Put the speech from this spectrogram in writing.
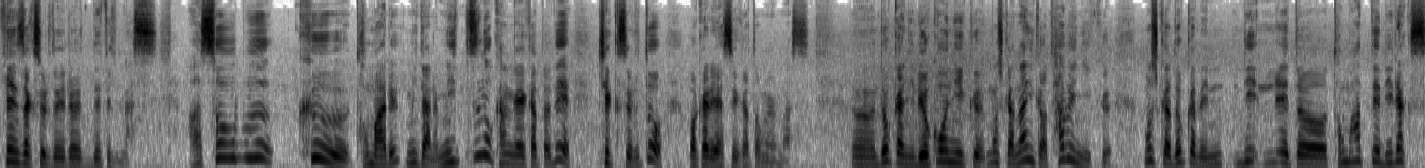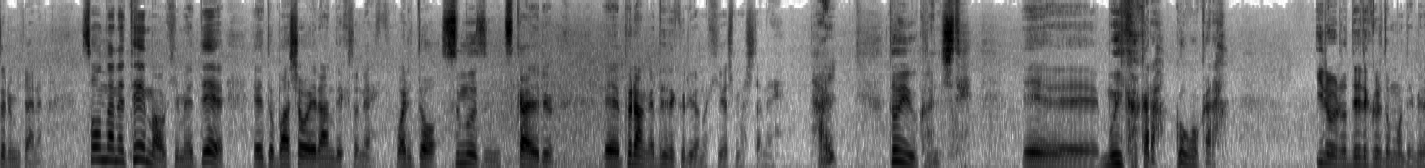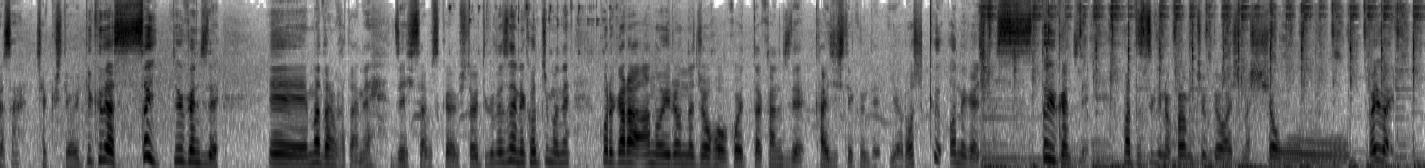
検索するといろいろ出てきます。遊ぶ食う泊まるみたいな3つの考え方でチェックすると分かりやすいかと思います。うん、どっかに旅行に行く。もしくは何かを食べに行く。もしくはどっかでリ、えーと、泊まってリラックスするみたいな。そんなねテーマを決めて、えーと、場所を選んでいくとね割とスムーズに使える、えー、プランが出てくるような気がしましたね。はい。という感じで、えー、6日から午後からいろいろ出てくると思うんで皆さんチェックしておいてください。という感じで、えーまだの方はねぜひサブスクライブしておいてくださいね。こっちもねこれからあのいろんな情報をこういった感じで開示していくんでよろしくお願いします。という感じでまた次のコラムチューブでお会いしましょう。バイバイ。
